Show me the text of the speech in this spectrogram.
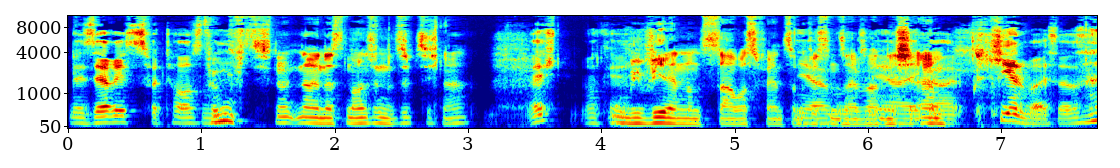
Die Serie ist 2000. 50, ne- nein, das ist 1970, ne? Echt? Okay. Wir, wir nennen uns Star Wars Fans und Ja, wissen es gut, einfach ja, nicht. Ähm, egal. Kian weiß das.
